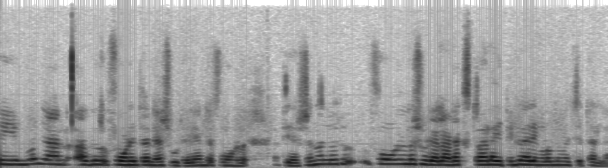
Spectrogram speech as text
ചെയ്യുമ്പോൾ ഞാൻ അത് ഫോണിൽ തന്നെ ഷൂട്ട് ചെയ്യുക. എന്റെ ഫോണിൽ അത്യാവശ്യം നല്ലൊരു ഫോണിൽ ഷൂട്ട് ചെയ്യാം. അല്ലാണ്ട് എക്സ്ട്രാ ലൈറ്റും കാര്യങ്ങളൊന്നും വെച്ചിട്ടല്ല.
